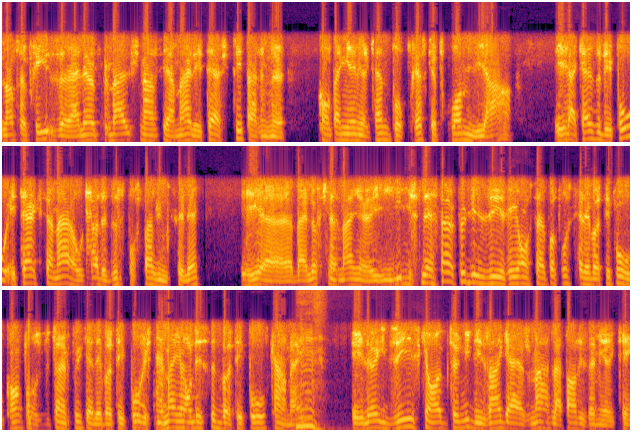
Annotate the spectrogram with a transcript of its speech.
l'entreprise euh, allait un peu mal financièrement. Elle été achetée par une compagnie américaine pour presque 3 milliards. Et la caisse de dépôt était actionnaire à hauteur de 10% d'Uniselect. Et euh, ben là, finalement, il, il se laissait un peu désirer. On ne savait pas trop s'il allait voter pour ou contre. On se doutait un peu qu'il allait voter pour. Et finalement, ils ont décidé de voter pour quand même. Mm. Et là, ils disent qu'ils ont obtenu des engagements de la part des Américains.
